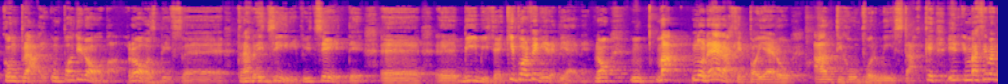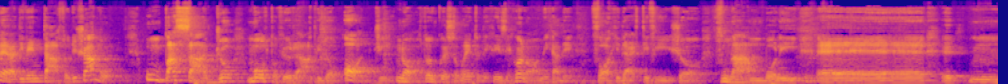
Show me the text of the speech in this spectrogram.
comprai un po' di roba, rosbif, eh, tramezzini, pizzette, eh, bibite, chi vuol venire viene, no? Mm, ma non era che poi ero anticonformista, che il matrimonio era diventato, diciamo, un passaggio molto più rapido. Oggi noto in questo momento di crisi economica dei fuochi d'artificio, funamboli, eh, eh, mm,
